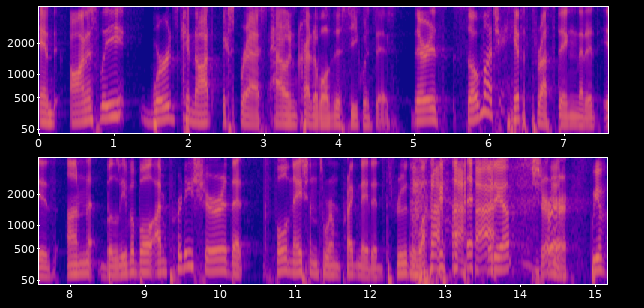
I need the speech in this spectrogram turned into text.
And honestly, words cannot express how incredible this sequence is. There is so much hip thrusting that it is unbelievable. I'm pretty sure that full nations were impregnated through the watching video. Sure. Yeah. We have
